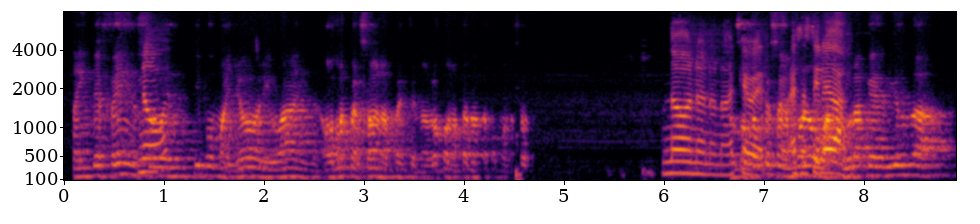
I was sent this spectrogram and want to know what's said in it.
está indefenso, No. es un tipo mayor y vaina. Otra persona, pues, que no lo conozca tanto como nosotros. No, no, no, que Nosotros ver. que A sabemos ese lo sí le da. que es Diosdado,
